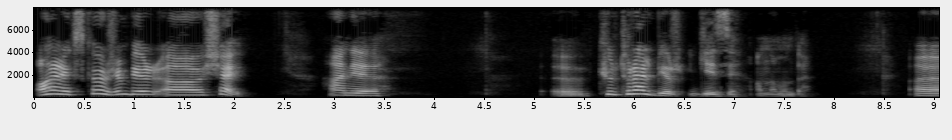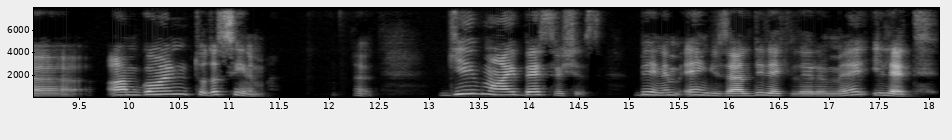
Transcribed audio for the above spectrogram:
On an excursion bir uh, şey. Hani uh, kültürel bir gezi anlamında. I'm going to the cinema. Evet. Give my best wishes. Benim en güzel dileklerimi ilet.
